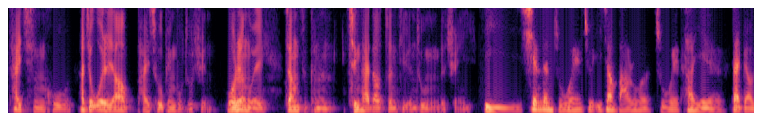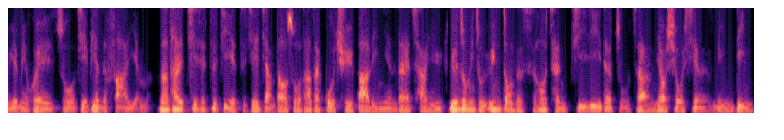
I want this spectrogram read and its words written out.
太轻忽，他就为了要排除平埔族群，我认为这样子可能侵害到整体原住民的权益。以现任主委就一将拔落的主委，他也代表原民会做结辩的发言嘛。那他其实自己也直接讲到说，他在过去八零年代参与原住民族运动的时候，曾极力的主张要修宪明定。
